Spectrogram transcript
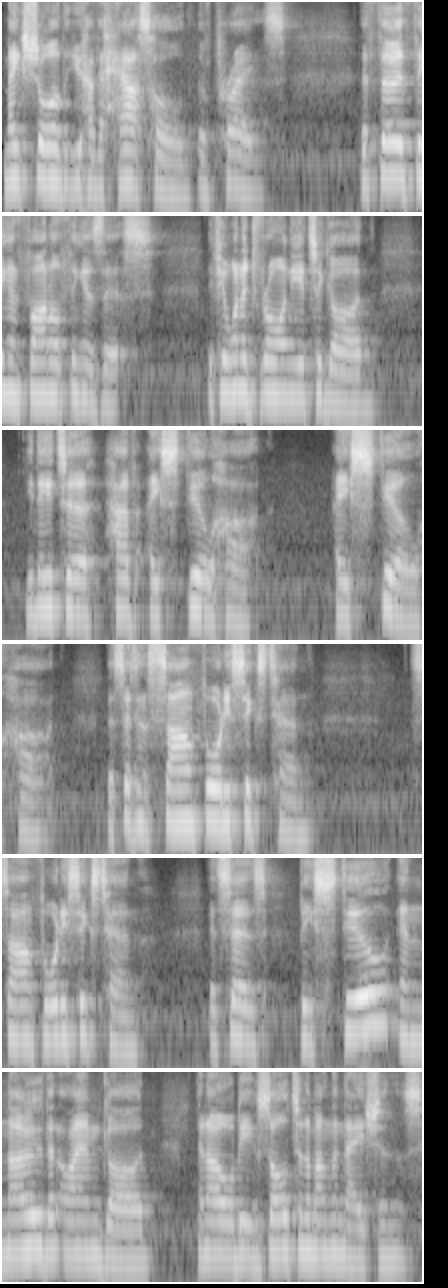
Make sure that you have a household of praise. The third thing and final thing is this if you want to draw near to God, you need to have a still heart. A still heart. It says in Psalm 46:10, Psalm 46:10, it says, "Be still and know that I am God, and I will be exalted among the nations.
